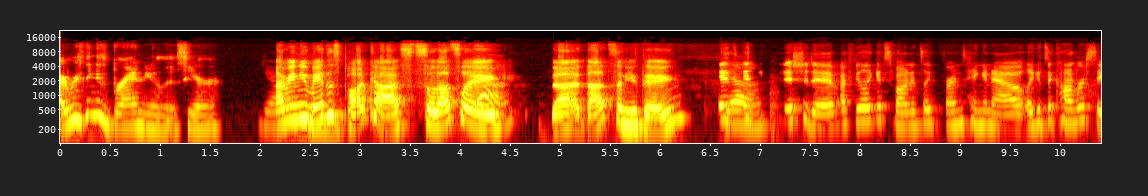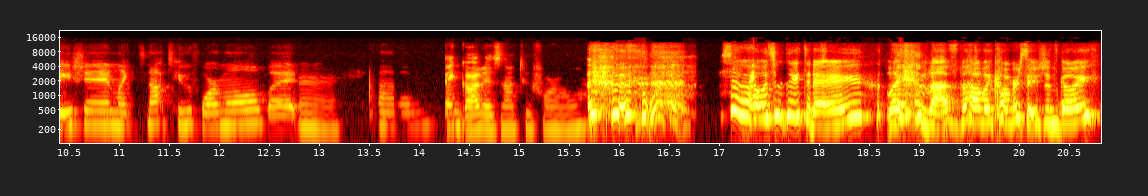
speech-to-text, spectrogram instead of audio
everything is brand new this year. Yeah, I mean, you made this podcast, so that's like Yeah. that. That's a new thing. it's, yeah. it's an initiative. I feel like it's fun. It's like friends hanging out. Like it's a conversation. Like it's not too formal, but Mm. um, Thank God it's not too formal. so, how was your day today? Like, that's the, how the conversation's going.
